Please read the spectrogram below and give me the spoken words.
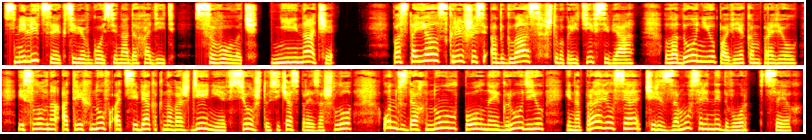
«С милицией к тебе в гости надо ходить, сволочь, не иначе!» Постоял, скрывшись от глаз, чтобы прийти в себя, ладонью по векам провел, и, словно отряхнув от себя, как наваждение, все, что сейчас произошло, он вздохнул полной грудью и направился через замусоренный двор в цех.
